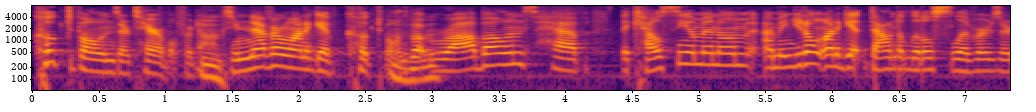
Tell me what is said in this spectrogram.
cooked bones are terrible for dogs. You never want to give cooked bones, but raw bones have the calcium in them. I mean, you don't want to get down to little slivers or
